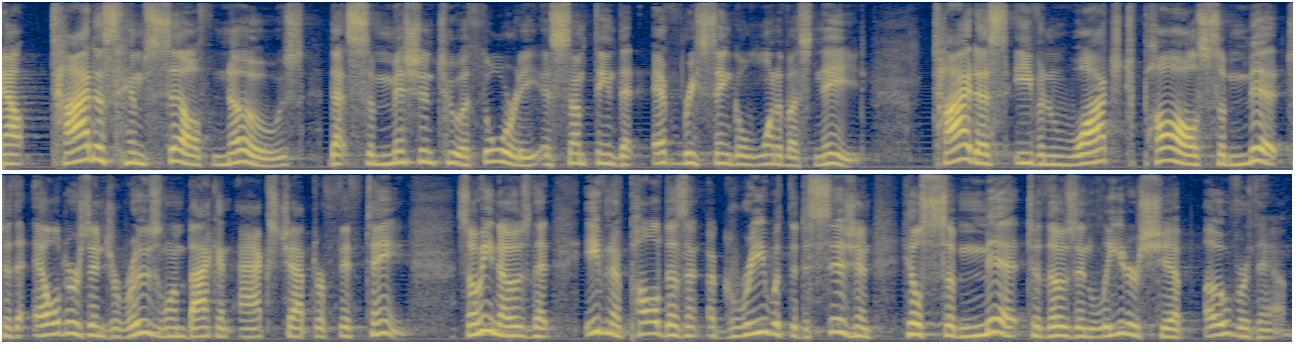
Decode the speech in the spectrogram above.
Now, Titus himself knows that submission to authority is something that every single one of us need. Titus even watched Paul submit to the elders in Jerusalem back in Acts chapter 15. So he knows that even if Paul doesn't agree with the decision, he'll submit to those in leadership over them.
